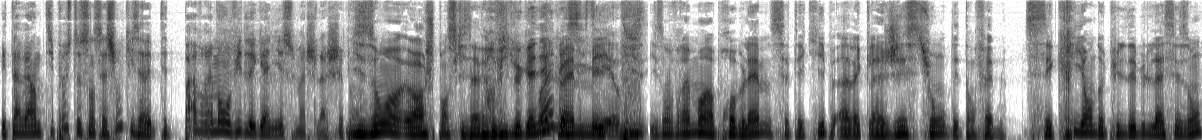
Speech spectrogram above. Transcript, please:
et t'avais un petit peu cette sensation qu'ils avaient peut-être pas vraiment envie de le gagner ce match-là, je sais pas. Ils ont, alors je pense qu'ils avaient envie de le gagner Ouais, quand mais même, mais euh, ils ont vraiment un problème cette équipe avec la gestion des temps faibles. C'est criant depuis le début de la saison.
